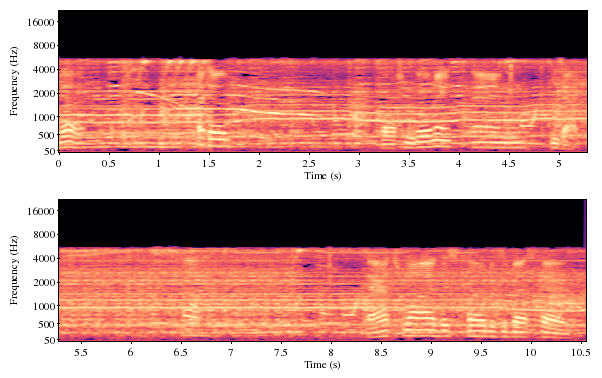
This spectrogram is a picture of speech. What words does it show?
Back. Hi, Toad. Him donate, and he's out. That's why this code is the best code.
